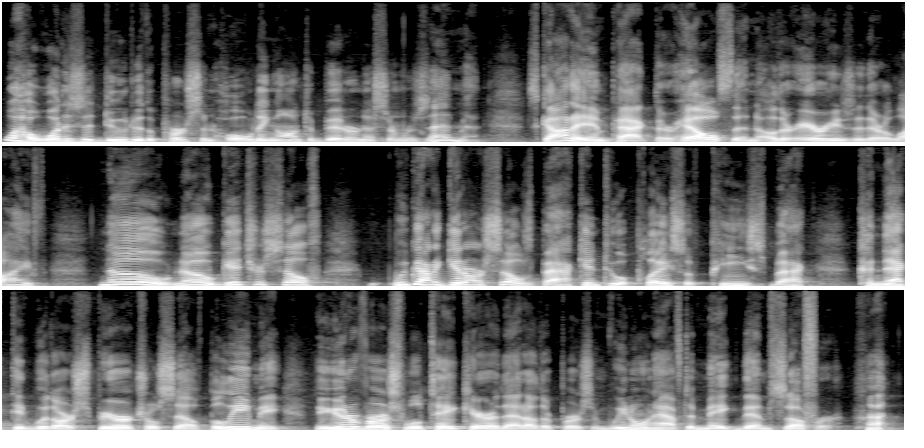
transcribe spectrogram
Well, what does it do to the person holding on to bitterness and resentment? It's got to impact their health and other areas of their life. No, no, get yourself, we've got to get ourselves back into a place of peace, back connected with our spiritual self. Believe me, the universe will take care of that other person. We don't have to make them suffer.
